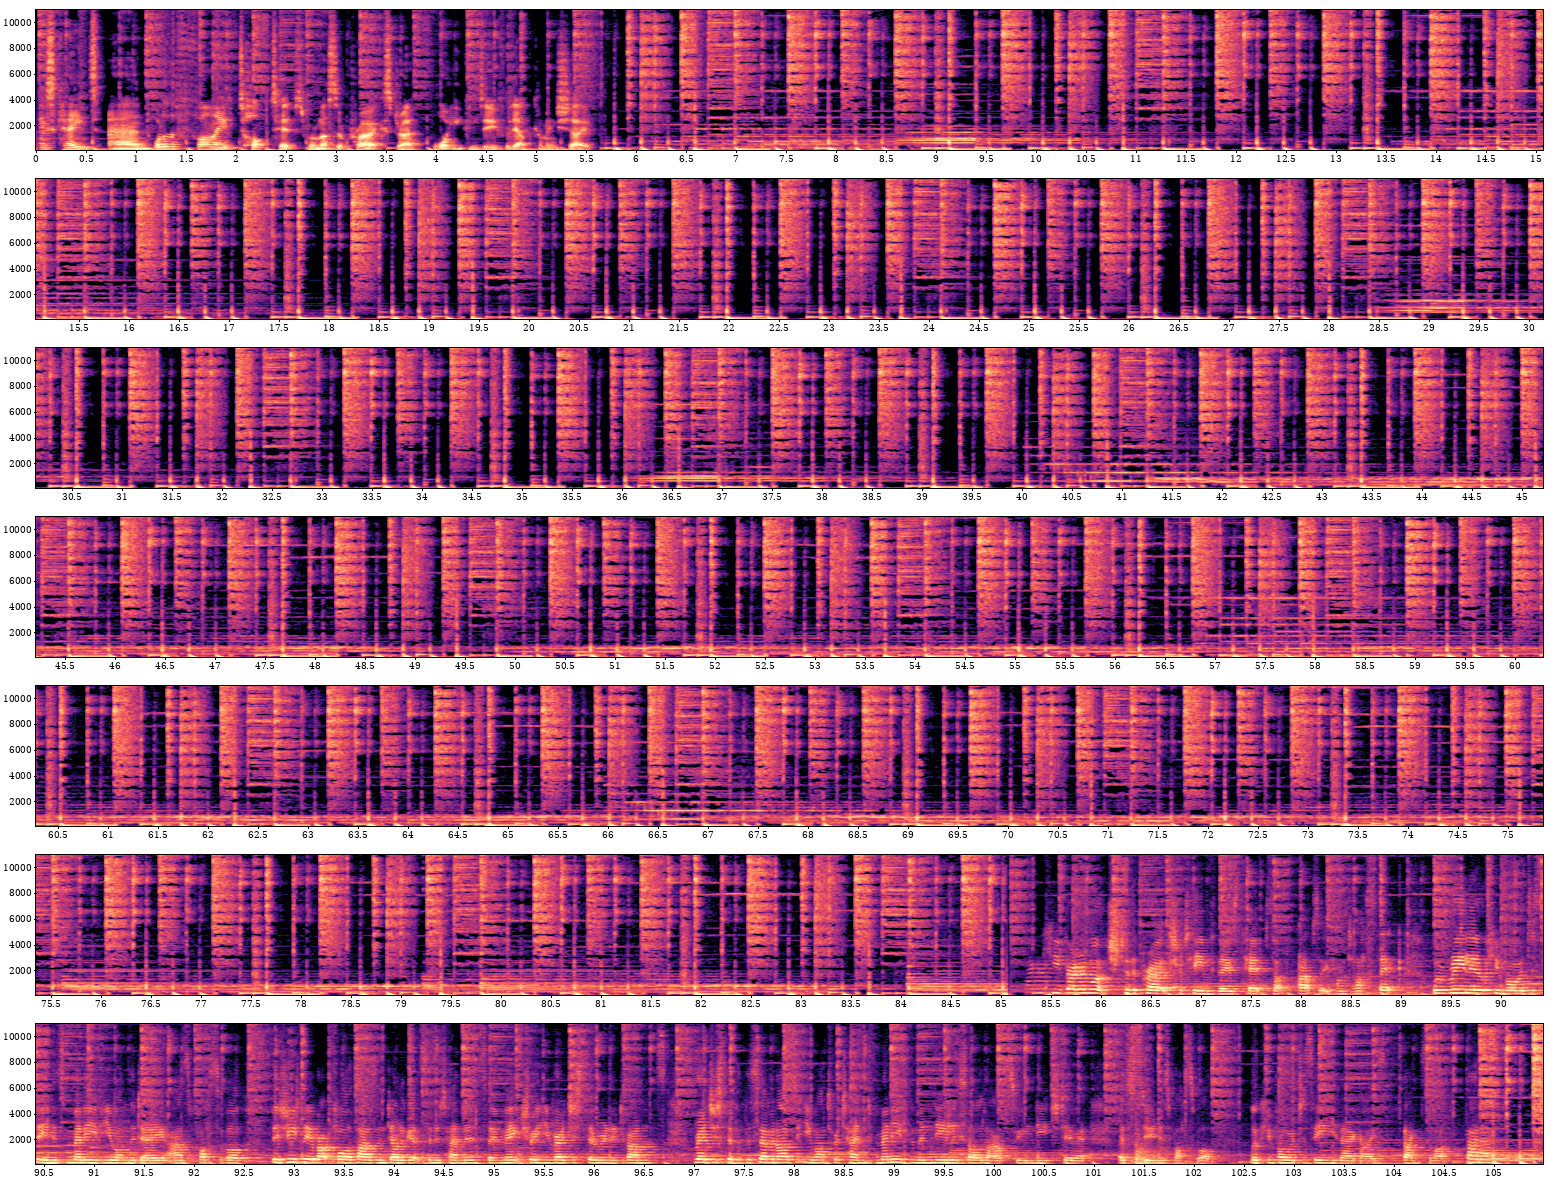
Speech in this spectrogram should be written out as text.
Thanks, Kate. And what are the five top tips from us at ProExTra for what you can do for the upcoming show? Very much to the ProExTra team for those tips. That's absolutely fantastic. We're really looking forward to seeing as many of you on the day as possible. There's usually about 4,000 delegates in attendance, so make sure you register in advance. Register for the seminars that you want to attend. Many of them are nearly sold out, so you need to do it as soon as possible. Looking forward to seeing you there, guys. Thanks a lot. Bye now.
